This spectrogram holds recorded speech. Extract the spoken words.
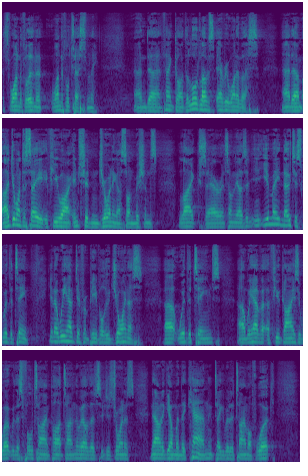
It's wonderful, isn't it? Wonderful testimony. And uh, thank God. The Lord loves every one of us. And um, I do want to say, if you are interested in joining us on missions like Sarah and some of the others, you, you may notice with the team, you know, we have different people who join us uh, with the teams. Uh, we have a, a, few guys who work with us full time, part time. Then we have others who just join us now and again when they can and take a bit of time off work.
